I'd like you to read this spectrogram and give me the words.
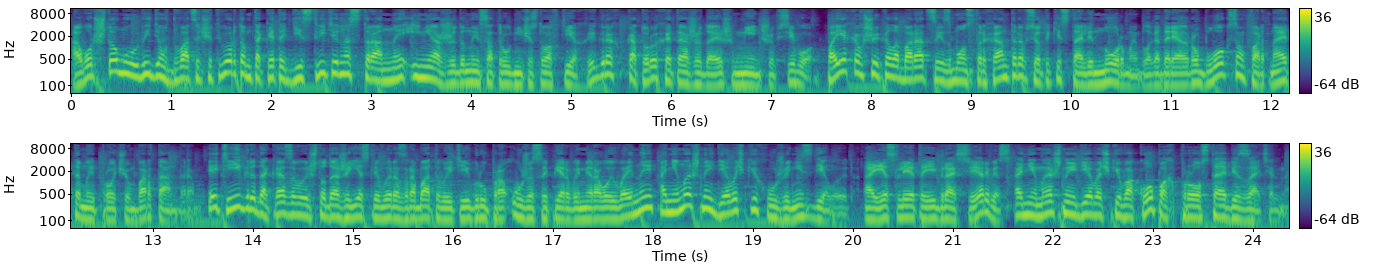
А вот что мы увидим в 2024, так это действительно странные и неожиданные сотрудничества в тех играх, в которых это ожидаешь меньше всего. Поехавшие коллаборации из Monster Hunter все-таки стали нормой, благодаря Roblox, Fortnite и прочим War Thunder. Эти игры доказывают, что даже если вы разрабатываете игру про ужасы Первой мировой войны, анимешные девочки хуже не сделают. А если это игра-сервис, анимешные девочки в окопах просто обязательно.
